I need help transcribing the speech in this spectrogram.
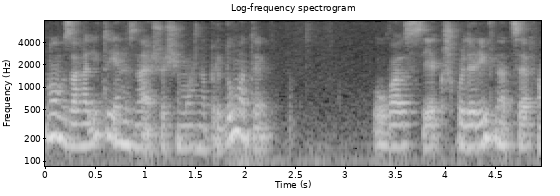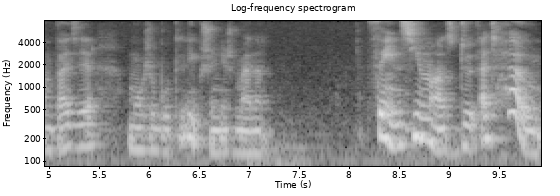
Ну, взагалі-то я не знаю, що ще можна придумати. У вас, як школярів, на це фантазія може бути ліпше, ніж в мене. Things you must do at home.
